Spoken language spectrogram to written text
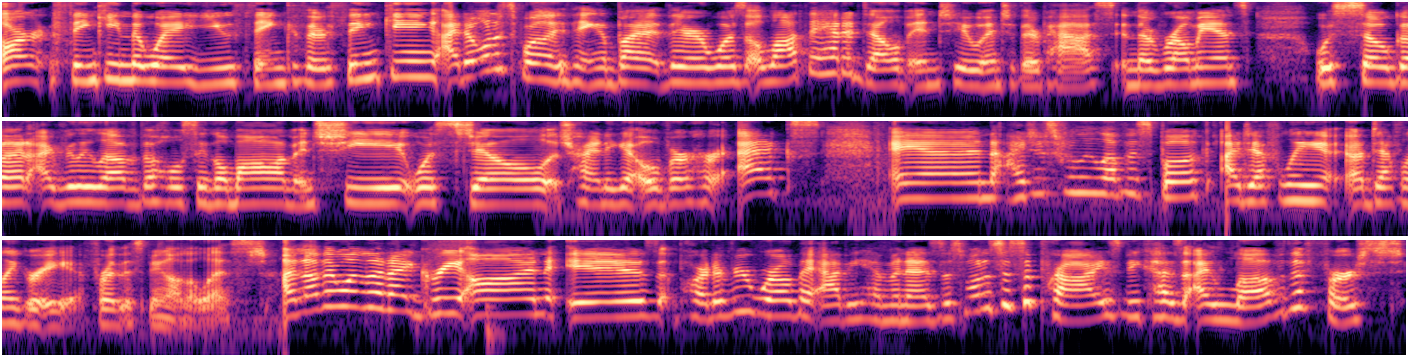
aren't thinking the way you think they're thinking. I don't want to spoil anything, but there was a lot they had to delve into into their past and the romance was so good. I really loved the whole single mom and she was still trying to get over her ex and I just really love this book. I definitely uh, definitely agree for this being on the list. Another one that I agree on is Part of Your World by Abby Jimenez. This one is a surprise because I love the first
